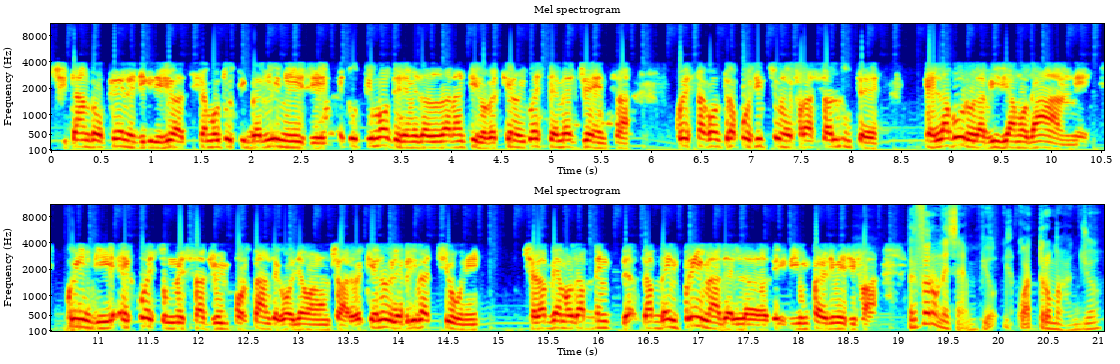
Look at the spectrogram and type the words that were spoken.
citando Kennedy che diceva siamo tutti berlinesi e tutti i modi è diventato tarantino perché noi questa emergenza questa contrapposizione fra salute e lavoro la viviamo da anni. Quindi è questo un messaggio importante che vogliamo lanciare, perché noi le privazioni ce l'abbiamo da ben, da ben prima del, di, di un paio di mesi fa. Per fare un esempio, il 4 maggio,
